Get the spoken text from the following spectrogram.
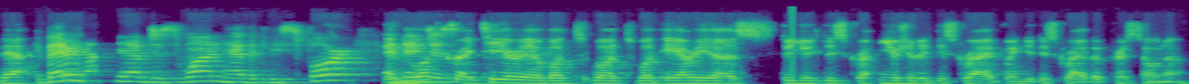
Yeah. Better not to have just one, have at least four, and, and then what just criteria, what what what areas do you describe usually describe when you describe a persona?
